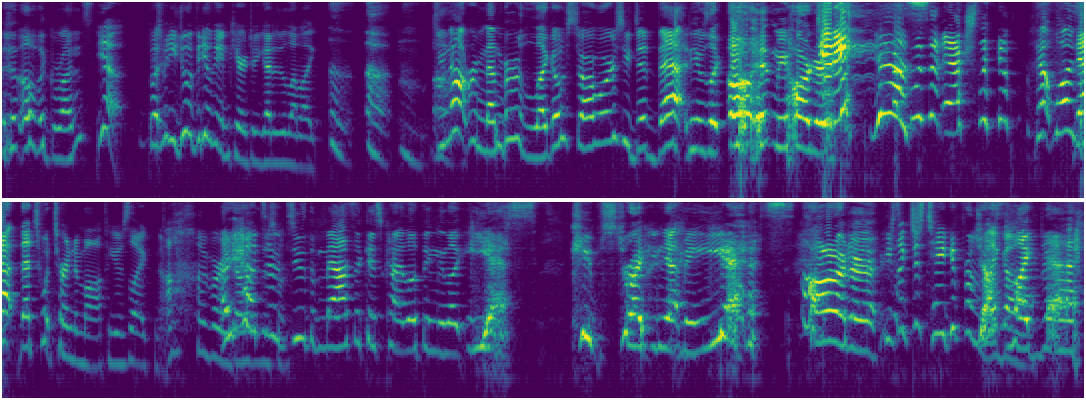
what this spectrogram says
oh, the grunts. Yeah, but when you do a video game character, you got to do a lot of like. "Uh, uh, uh Do you uh. not remember Lego Star Wars? He did that, and he was like, "Oh, hit me harder." Did he? Yes. was that actually him? That was. That that's what turned him off. He was like, "Nah, I've I already done had to one." do the masochist Kylo thing, being like, "Yes, keep striking at me. Yes, harder." He's like, just take it from Just Lego. like that.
